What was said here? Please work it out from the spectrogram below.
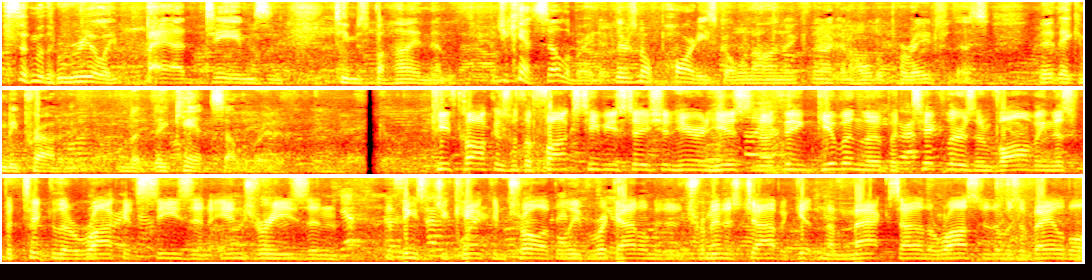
some of the really bad teams and teams behind them. But you can't celebrate it. There's no parties going on. They're not going to hold a parade for this. They can be proud of it, but they can't celebrate it. Keith Calkins with the Fox TV station here in Houston. I think, given the particulars involving this particular Rocket season, injuries and the things that you can't control, I believe Rick Adelman did a tremendous job at getting the max out of the roster that was available,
